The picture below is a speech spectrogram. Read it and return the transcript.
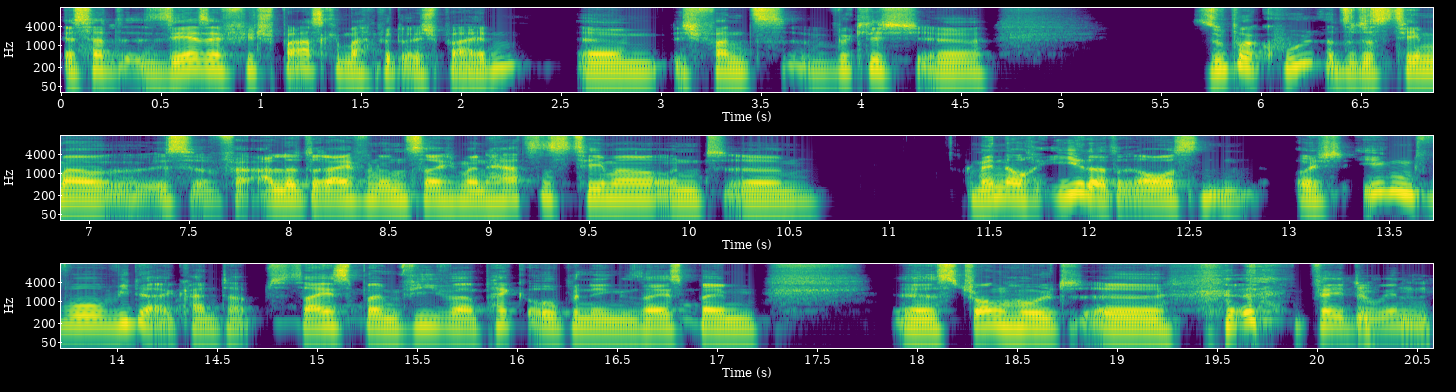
Es hat sehr, sehr viel Spaß gemacht mit euch beiden. Ähm, ich fand's wirklich äh, super cool. Also das Thema ist für alle drei von uns, sage ich mal, ein Herzensthema. Und ähm, wenn auch ihr da draußen euch irgendwo wiedererkannt habt, sei es beim Viva Pack Opening, sei es beim äh, Stronghold äh, Pay to Win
